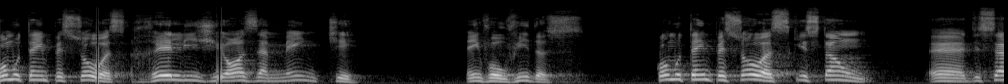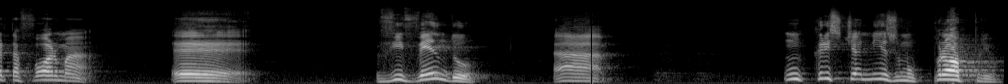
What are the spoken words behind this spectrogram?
como tem pessoas religiosamente envolvidas, como tem pessoas que estão, é, de certa forma, é, vivendo ah, um cristianismo próprio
